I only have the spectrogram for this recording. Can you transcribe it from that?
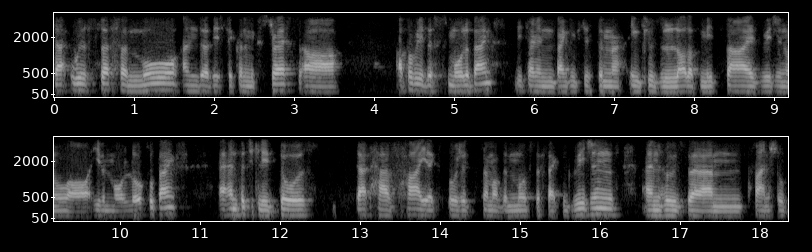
that will suffer more under this economic stress are probably the smaller banks. The Italian banking system includes a lot of mid-sized, regional, or even more local banks, and particularly those that have high exposure to some of the most affected regions and whose um, financial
